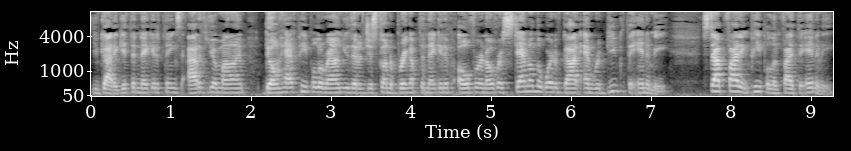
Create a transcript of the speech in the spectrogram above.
You've got to get the negative things out of your mind. Don't have people around you that are just going to bring up the negative over and over. Stand on the word of God and rebuke the enemy. Stop fighting people and fight the enemy.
